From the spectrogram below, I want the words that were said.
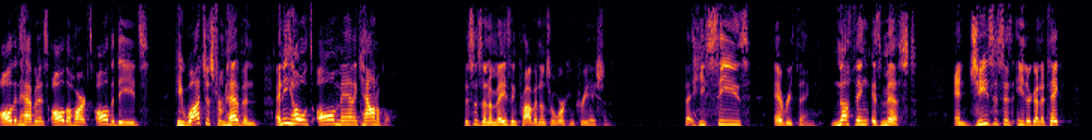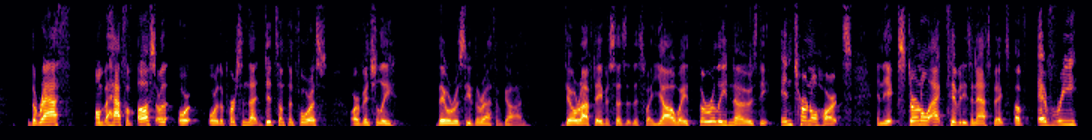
all the inhabitants, all the hearts, all the deeds. He watches from heaven and he holds all man accountable. This is an amazing providential work in creation that he sees everything, nothing is missed. And Jesus is either going to take the wrath on behalf of us or, or, or the person that did something for us, or eventually they will receive the wrath of God. Dale Ralph Davis says it this way Yahweh thoroughly knows the internal hearts and the external activities and aspects of every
